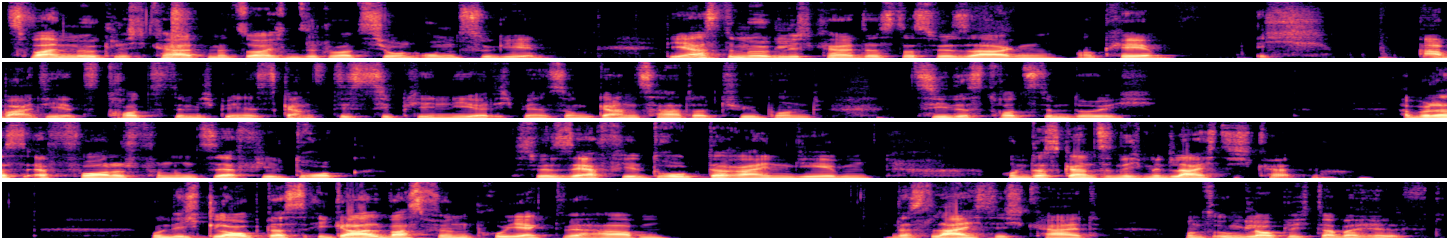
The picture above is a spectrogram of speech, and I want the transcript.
zwei Möglichkeiten, mit solchen Situationen umzugehen. Die erste Möglichkeit ist, dass wir sagen, okay, ich arbeite jetzt trotzdem, ich bin jetzt ganz diszipliniert, ich bin jetzt so ein ganz harter Typ und ziehe das trotzdem durch. Aber das erfordert von uns sehr viel Druck, dass wir sehr viel Druck da reingeben und das Ganze nicht mit Leichtigkeit machen. Und ich glaube, dass egal was für ein Projekt wir haben, dass Leichtigkeit uns unglaublich dabei hilft.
